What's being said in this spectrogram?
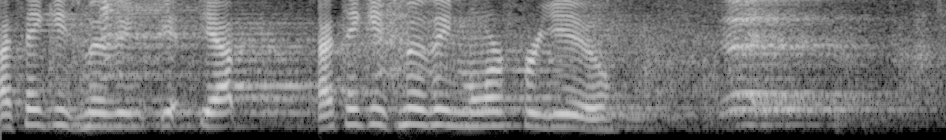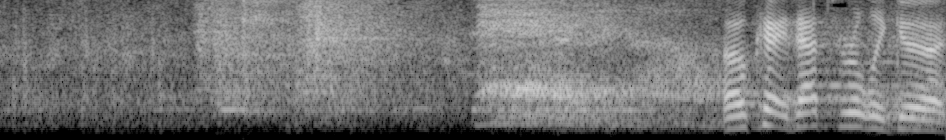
I think he's moving. Yep. I think he's moving more for you. Good. There you go. Okay, that's really good.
